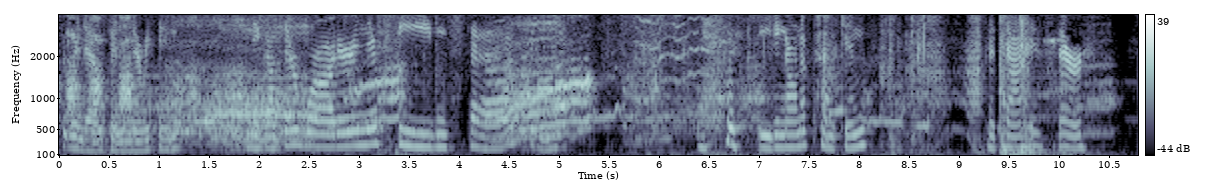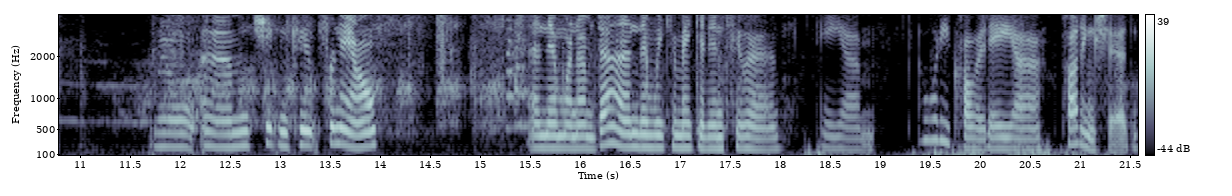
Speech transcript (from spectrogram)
the window open and everything. And they got their water and their feed and stuff. And eating on a pumpkin. But that is their little um, chicken coop for now. And then when I'm done, then we can make it into a, a um, oh, what do you call it? A uh, potting shed.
